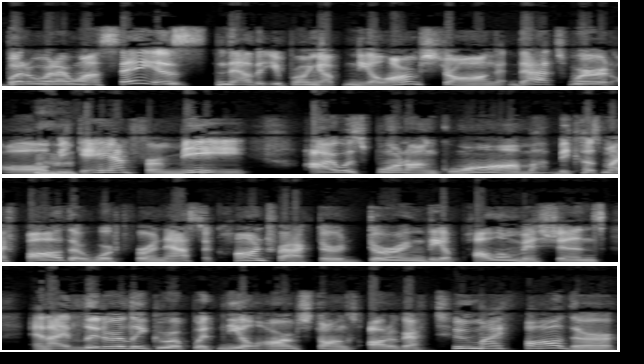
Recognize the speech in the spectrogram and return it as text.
But what I want to say is now that you bring up Neil Armstrong, that's where it all Mhm. began for me. I was born on Guam because my father worked for a NASA contractor during the Apollo missions. And I literally grew up with Neil Armstrong's autograph to my father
